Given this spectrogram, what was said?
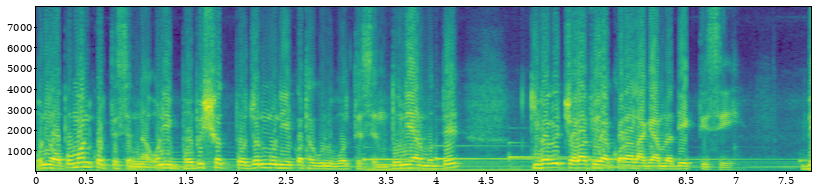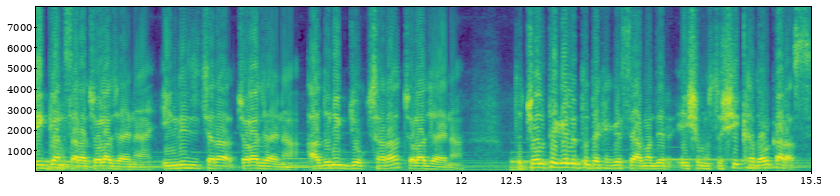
উনি অপমান করতেছেন না, উনি ভবিষ্যৎ প্রজন্ম নিয়ে কথাগুলো বলতেছেন, দুনিয়ার মধ্যে কীভাবে চলাফেরা করা লাগে আমরা দেখতেছি। বিজ্ঞান ছাড়া চলা যায় না, ইংরেজি ছাড়া চলা যায় না, আধুনিক যুগ ছাড়া চলা যায় না। তো চলতে গেলে তো দেখা গেছে আমাদের এই সমস্ত শিক্ষা দরকার আছে।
